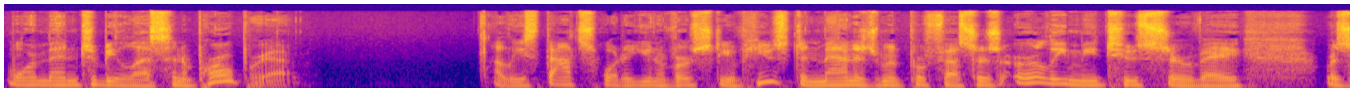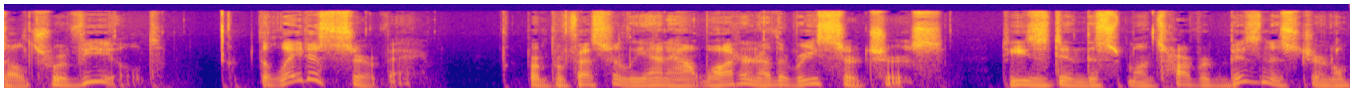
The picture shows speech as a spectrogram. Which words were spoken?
more men to be less inappropriate. At least that's what a University of Houston management professor's early Me Too survey results revealed. The latest survey from Professor Leanne Atwater and other researchers teased in this month's Harvard Business Journal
